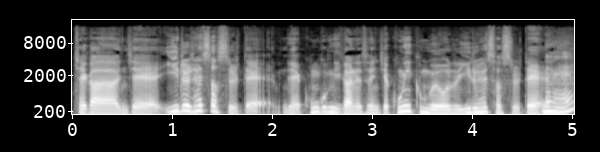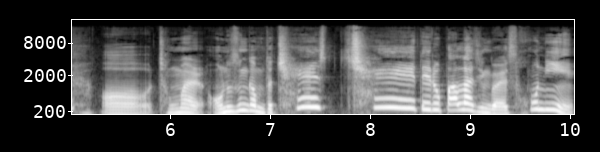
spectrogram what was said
제가 이제 일을 했었을 때, 이제 공공기관에서 이제 공익근무원으로 일을 했었을 때, 네. 어, 정말 어느 순간부터 최, 최대로 빨라진 거예요. 손이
